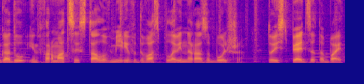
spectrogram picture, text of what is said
году, информации стало в мире в 2,5 раза больше, то есть 5 зетабайт.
